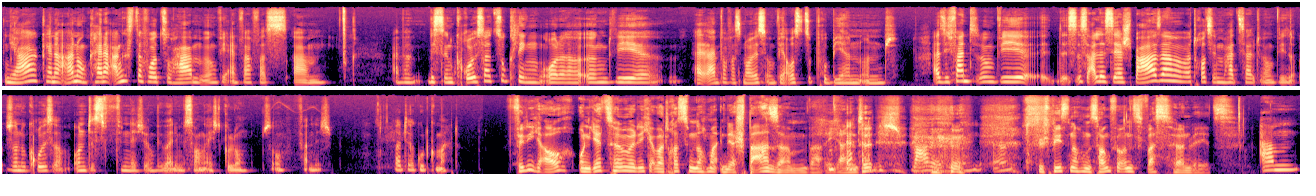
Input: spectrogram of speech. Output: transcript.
ja, keine Ahnung, keine Angst davor zu haben, irgendwie einfach was ähm, einfach ein bisschen größer zu klingen oder irgendwie äh, einfach was Neues irgendwie auszuprobieren. Und also ich fand irgendwie, es ist alles sehr sparsam, aber trotzdem hat es halt irgendwie so eine Größe. Und das finde ich irgendwie bei dem Song echt gelungen. So fand ich. Hat er gut gemacht. Finde ich auch. Und jetzt hören wir dich aber trotzdem nochmal in der sparsamen Variante. du spielst noch einen Song für uns. Was hören wir jetzt? Um, ähm,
